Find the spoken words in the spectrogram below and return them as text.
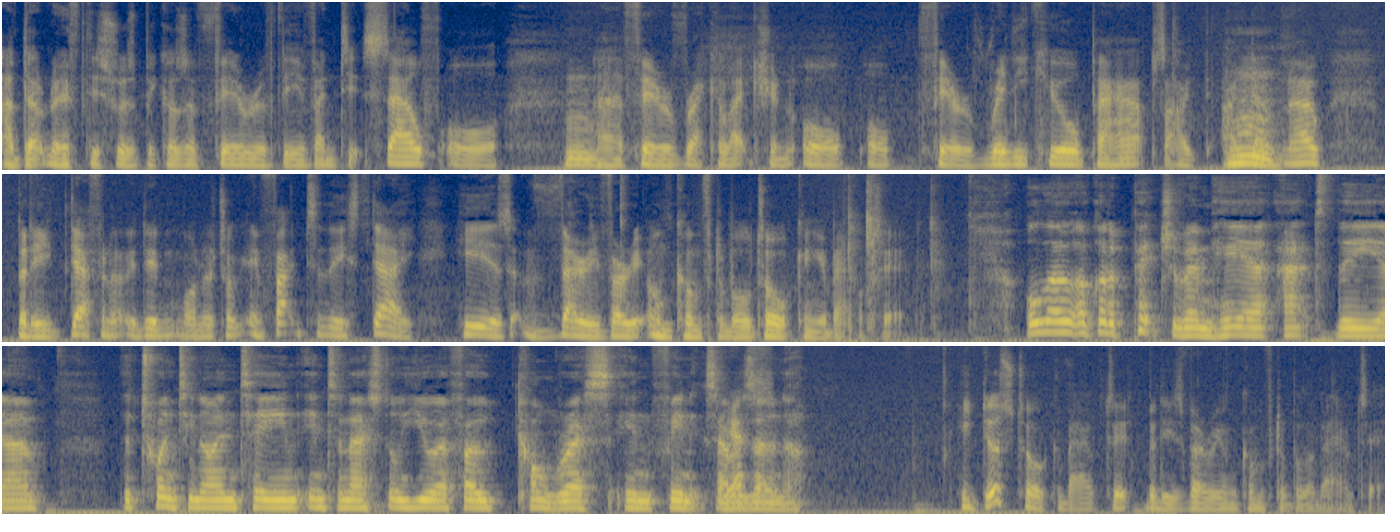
I don't know if this was because of fear of the event itself, or Hmm. uh, fear of recollection, or or fear of ridicule. Perhaps I I Hmm. don't know. But he definitely didn't want to talk. In fact, to this day, he is very, very uncomfortable talking about it. Although I've got a picture of him here at the um, the 2019 International UFO Congress in Phoenix, Arizona. Yes. He does talk about it, but he's very uncomfortable about it.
